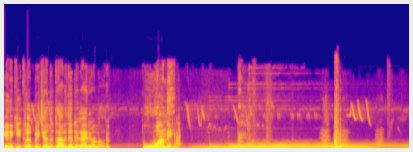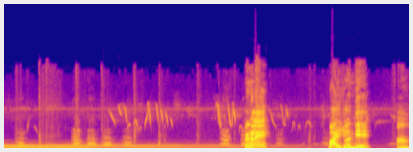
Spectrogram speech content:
എനിക്ക് ക്ലബ്ബിൽ ചെന്നിട്ട് അർജന്റ് കാര്യമുള്ള പൂവാന്നേ. പെങ്ങളെ ബൈജു എന്തിയേ? ആ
